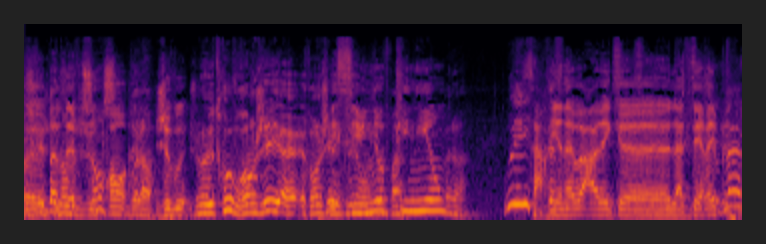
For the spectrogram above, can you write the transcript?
si je vais euh, pas dans Joseph, je sens, prends- voilà. je vous- Je me trouve rangé, euh, rangé c'est une opinion. Voilà. Oui, Ça n'a rien à voir avec euh, la Terre est plate,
